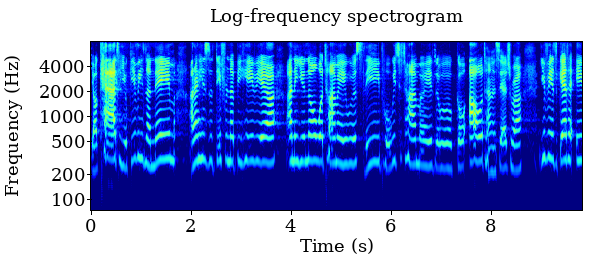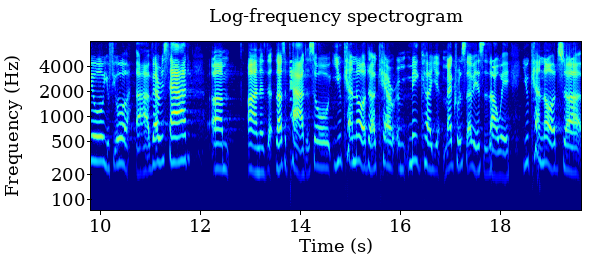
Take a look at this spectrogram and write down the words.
your cat, you give it a name, and his different behavior, and you know what time it will sleep, which time it will go out, and etc. If it get ill, you feel uh, very sad, um, and th that's a pet. So you cannot uh, care, make a microservice that way. You cannot uh,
